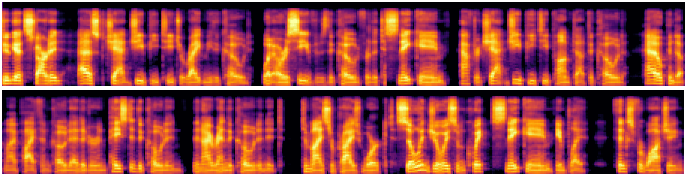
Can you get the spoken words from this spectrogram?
To get started, ask ChatGPT to write me the code. What I received was the code for the snake game. After ChatGPT pumped out the code, I opened up my Python code editor and pasted the code in. Then I ran the code and it, to my surprise, worked. So enjoy some quick snake game gameplay. Thanks for watching.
